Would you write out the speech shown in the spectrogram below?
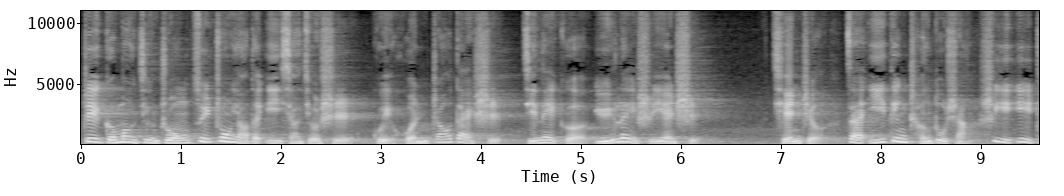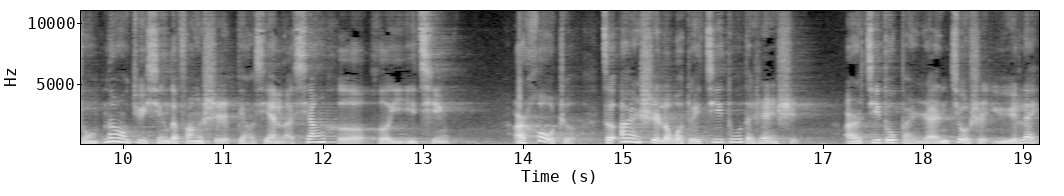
这个梦境中最重要的意象就是鬼魂招待室及那个鱼类实验室。前者在一定程度上是以一种闹剧性的方式表现了相合和移情，而后者则暗示了我对基督的认识，而基督本人就是鱼类，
